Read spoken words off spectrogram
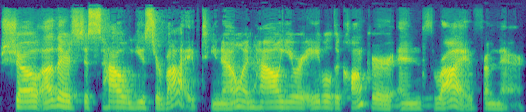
show others just how you survived you know and how you were able to conquer and thrive from there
